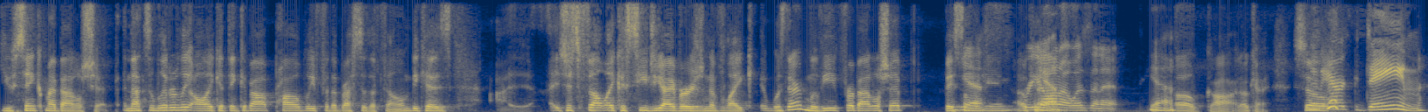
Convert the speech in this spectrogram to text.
you sank my battleship. And that's literally all I could think about probably for the rest of the film because I, it just felt like a CGI version of like, was there a movie for Battleship based yes, on the game? Rihanna Yes. was in it. Yes. Oh, God. Okay. and So, Eric Dane.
